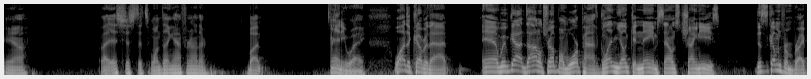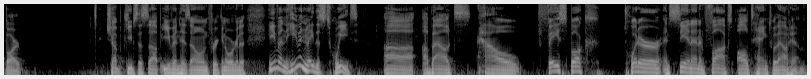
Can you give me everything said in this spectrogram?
yeah, But it's just it's one thing after another. But anyway, wanted to cover that, and we've got Donald Trump on Warpath. Glenn Youngkin name sounds Chinese. This is coming from Breitbart. Trump keeps this up. Even his own freaking organ. He even he even made this tweet uh, about how Facebook, Twitter, and CNN and Fox all tanked without him.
